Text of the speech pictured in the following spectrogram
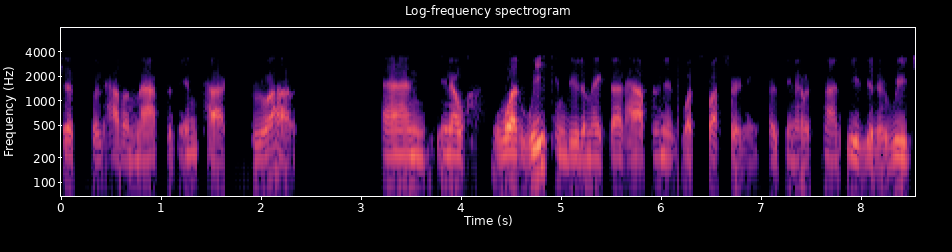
shifts would have a massive impact throughout. And you know what we can do to make that happen is what's frustrating because you know it's not easy to reach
